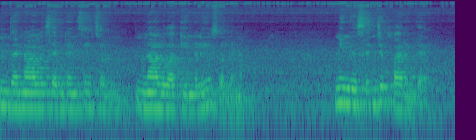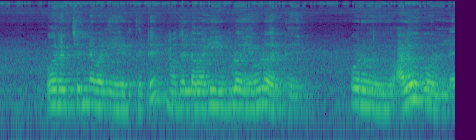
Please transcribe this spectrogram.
இந்த நாலு சென்டென்ஸையும் சொல் நாலு வாக்கியங்களையும் சொல்லணும். நீங்கள் செஞ்சு பாருங்கள் ஒரு சின்ன வழியை எடுத்துட்டு முதல்ல வழி இவ்வளோ எவ்வளோ இருக்குது ஒரு அளவுகோலில்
